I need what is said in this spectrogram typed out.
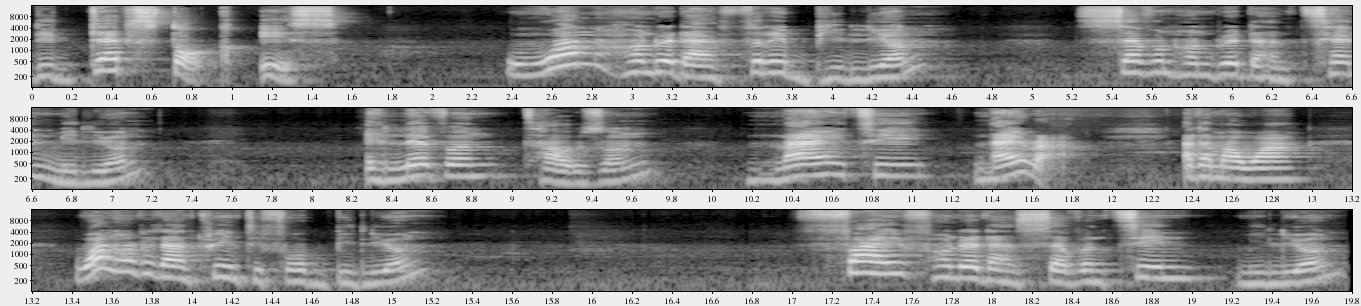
The debt stock is 103 billion seven hundred and ten million eleven thousand ninety naira. Adamawa one hundred and twenty-four billion five hundred and seventeen million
